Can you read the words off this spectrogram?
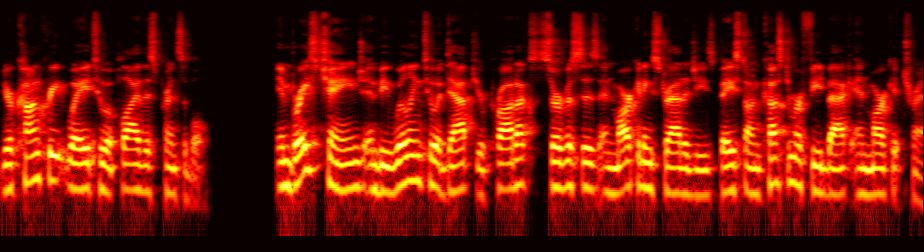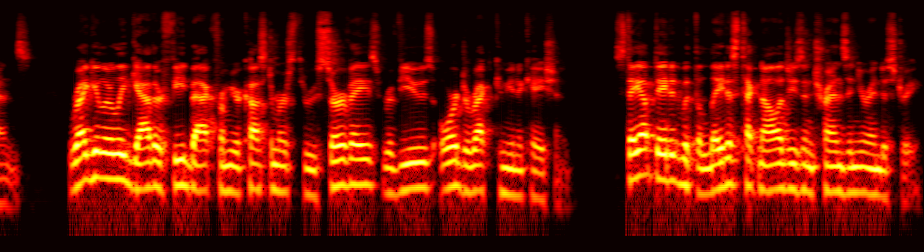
Your concrete way to apply this principle. Embrace change and be willing to adapt your products, services, and marketing strategies based on customer feedback and market trends. Regularly gather feedback from your customers through surveys, reviews, or direct communication. Stay updated with the latest technologies and trends in your industry.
